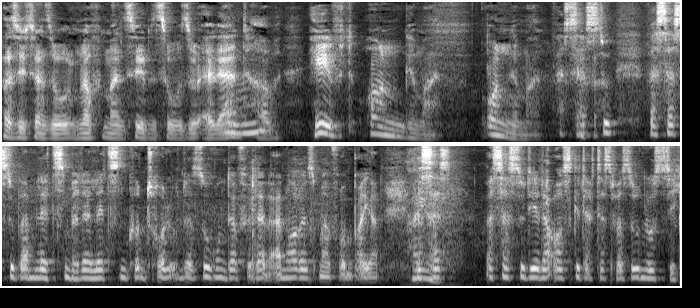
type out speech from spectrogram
was ich dann so im Laufe meines Lebens so, so erlernt habe, hilft ungemein. Ungemein. Was hast du, was hast du beim letzten, bei der letzten Kontrolluntersuchung dafür dein Aneurysma ein paar Jahren? Was, Ah, ja. hast, was hast du dir da ausgedacht? Das war so lustig.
